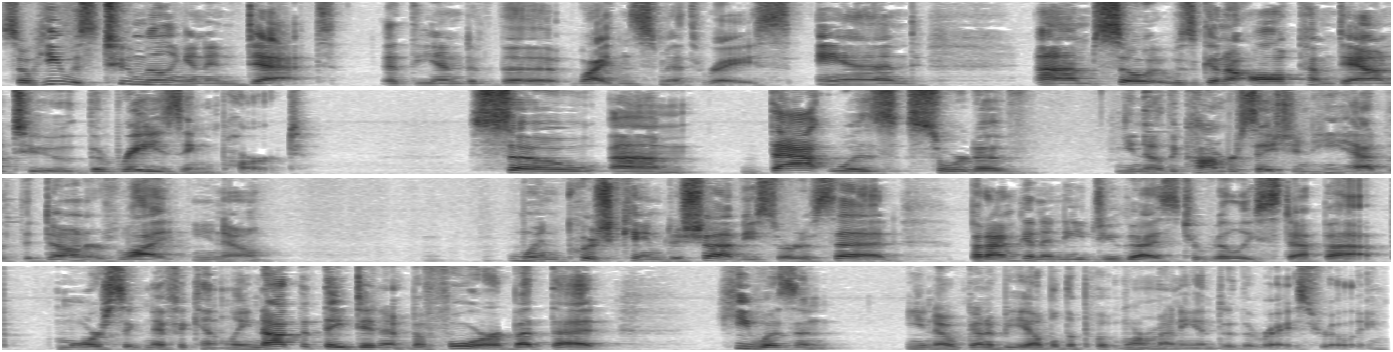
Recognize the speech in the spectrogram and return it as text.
So he was two million in debt at the end of the Wyden Smith race. And um, so it was going to all come down to the raising part. So um, that was sort of, you know, the conversation he had with the donors. Why, you know, when push came to shove, he sort of said, but I'm going to need you guys to really step up more significantly. Not that they didn't before, but that he wasn't you know going to be able to put more money into the race really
